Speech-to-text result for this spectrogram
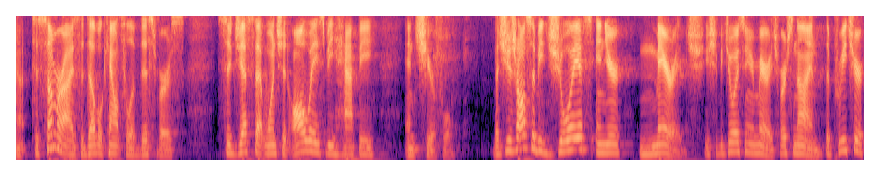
Now, to summarize, the double counsel of this verse suggests that one should always be happy and cheerful. But you should also be joyous in your marriage. You should be joyous in your marriage. Verse 9 the preacher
